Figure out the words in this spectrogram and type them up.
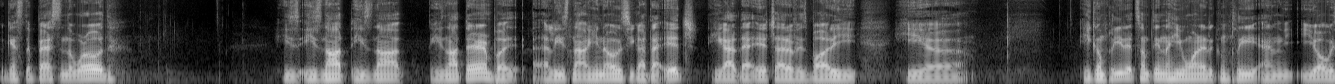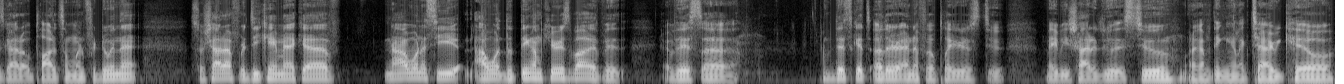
against the best in the world. He's he's not he's not he's not there, but at least now he knows he got that itch. He got that itch out of his body. He, he uh he completed something that he wanted to complete, and you always got to applaud someone for doing that. So shout out for DK Metcalf. Now I want to see. I want the thing I'm curious about if it if this uh if this gets other NFL players to maybe try to do this too. Like I'm thinking like Tyreek Hill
